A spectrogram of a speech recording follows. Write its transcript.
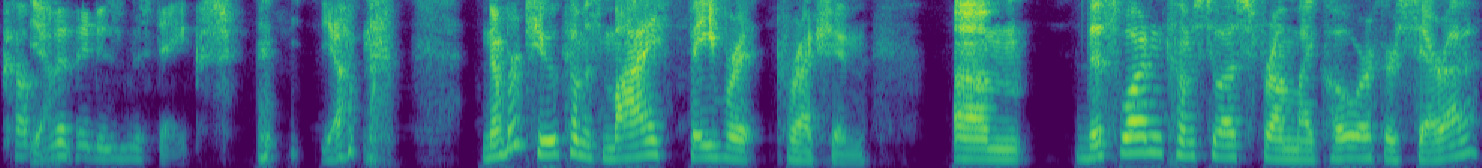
comes Yeah. with it is mistakes. Yep. Number two comes my favorite correction. Um, this one comes to us from my coworker Sarah,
